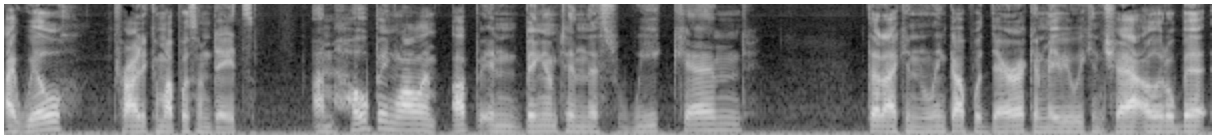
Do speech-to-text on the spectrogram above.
I will try to come up with some dates. I'm hoping while I'm up in Binghamton this weekend that I can link up with Derek and maybe we can chat a little bit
